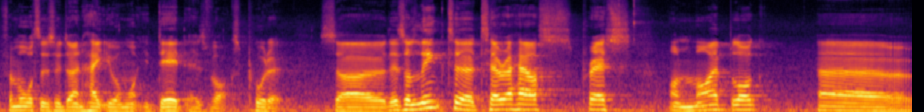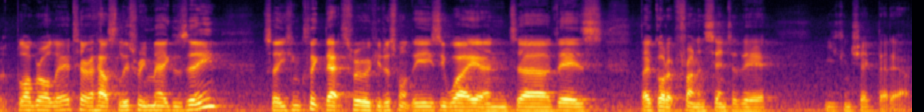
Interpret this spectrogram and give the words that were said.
from authors who don't hate you and want you dead, as Vox put it. So there's a link to Terror House Press on my blog, uh, blog roll there, Terror House Literary Magazine. So you can click that through if you just want the easy way, and uh, there's they've got it front and center there. You can check that out.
